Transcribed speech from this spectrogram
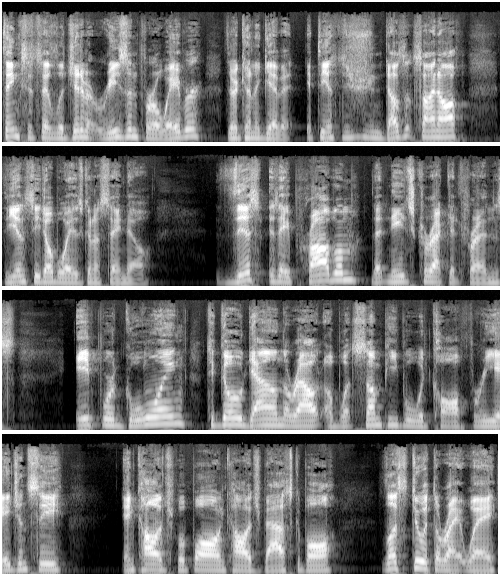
thinks it's a legitimate reason for a waiver, they're going to give it. If the institution doesn't sign off, the NCAA is going to say no. This is a problem that needs corrected, friends. If we're going to go down the route of what some people would call free agency, in college football and college basketball. Let's do it the right way.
